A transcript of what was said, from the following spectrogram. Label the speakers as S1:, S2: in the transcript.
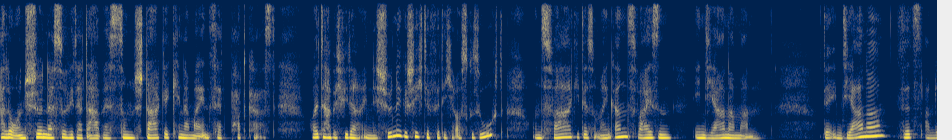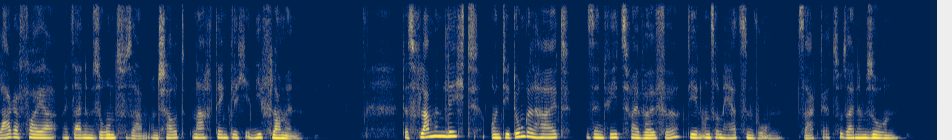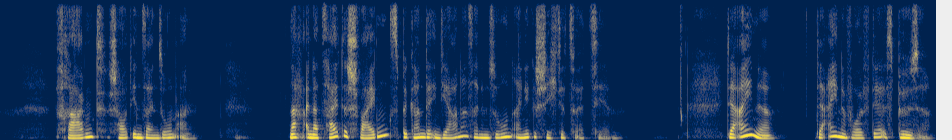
S1: Hallo und schön, dass du wieder da bist zum Starke Kinder Mindset Podcast. Heute habe ich wieder eine schöne Geschichte für dich ausgesucht. Und zwar geht es um einen ganz weisen Indianermann. Der Indianer sitzt am Lagerfeuer mit seinem Sohn zusammen und schaut nachdenklich in die Flammen. Das Flammenlicht und die Dunkelheit sind wie zwei Wölfe, die in unserem Herzen wohnen, sagt er zu seinem Sohn. Fragend schaut ihn sein Sohn an. Nach einer Zeit des Schweigens begann der Indianer seinem Sohn eine Geschichte zu erzählen. Der eine, der eine Wolf, der ist böse.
